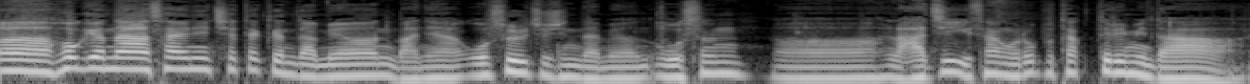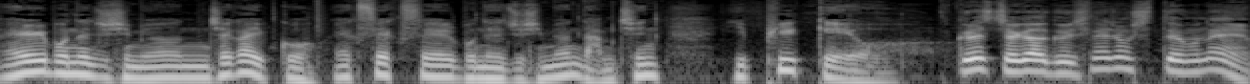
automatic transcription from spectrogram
아, 혹여나 사연이 채택된다면, 만약 옷을 주신다면, 옷은, 어, large 이상으로 부탁드립니다. L 보내주시면 제가 입고, XXL 보내주시면 남친 입힐게요. 그래서 제가 그 신혜정 씨 때문에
